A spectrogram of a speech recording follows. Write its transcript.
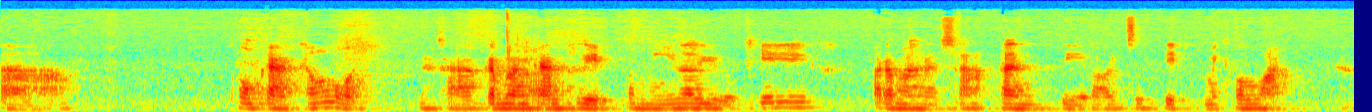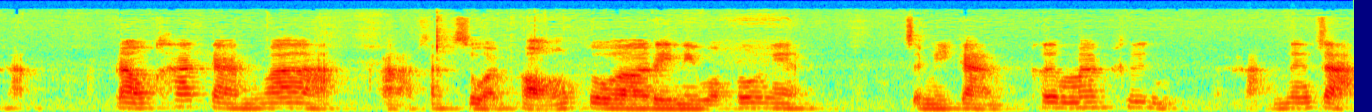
อาโครงการทั้งหมดนะคะกำลังการผลิตวันนี้เราอยู่ที่ประมาณ 3,470 เมกะวัตต์นะคะเราคาดการณ์ว่าอ่าสัดส่วนของตัว renewable เนี่ยจะมีการเพิ่มมากขึ้นนะคะเนื่องจาก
